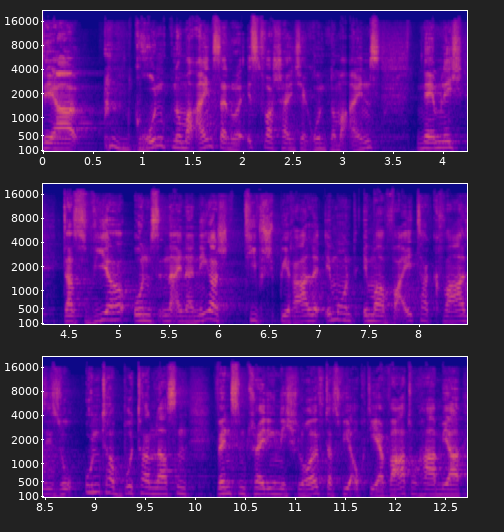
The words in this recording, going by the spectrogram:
der Grund Nummer eins sein oder ist wahrscheinlich der Grund Nummer eins, nämlich, dass wir uns in einer Negativspirale immer und immer weiter quasi so unterbuttern lassen, wenn es im Trading nicht läuft, dass wir auch die Erwartung haben, ja,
